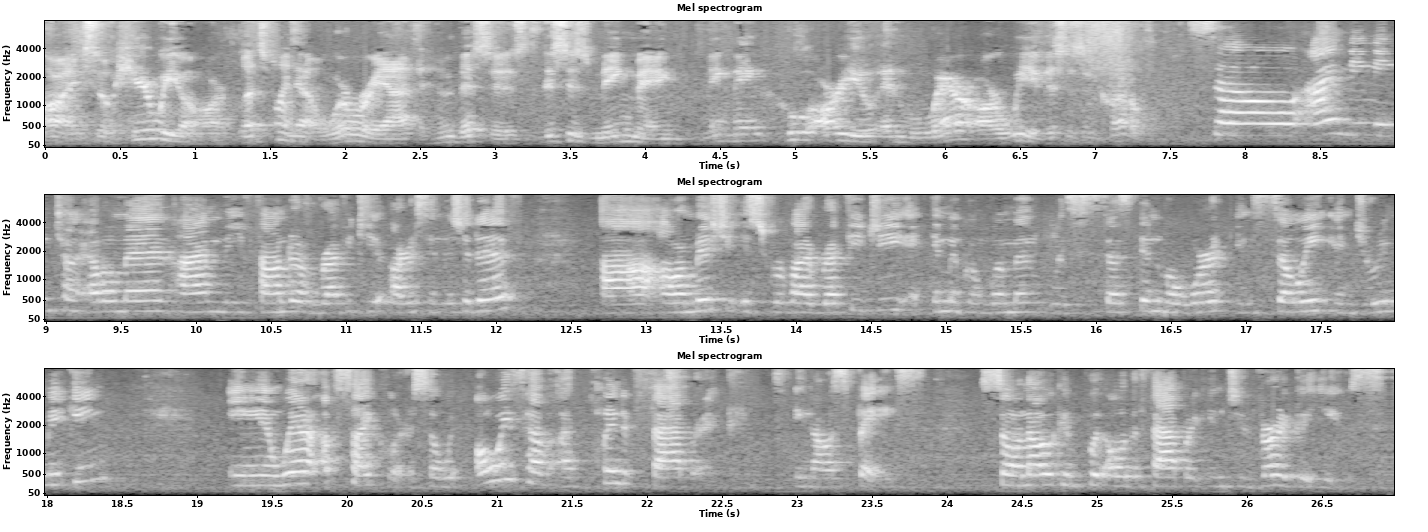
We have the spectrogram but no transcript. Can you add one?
All right, so here we are. Let's find out where we're at and who this is. This is Ming Ming. Ming Ming, who are you and where are we? This is incredible. So I'm Ming Ming Tung Edelman. I'm the founder of Refugee Artisan Initiative. Uh, our mission is to provide refugee and immigrant women with sustainable work in sewing and jewelry making. And we're upcyclers, so we always have a plenty of fabric in our space. So now we can put all the fabric into very good use,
